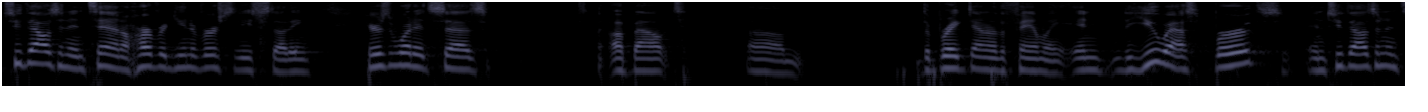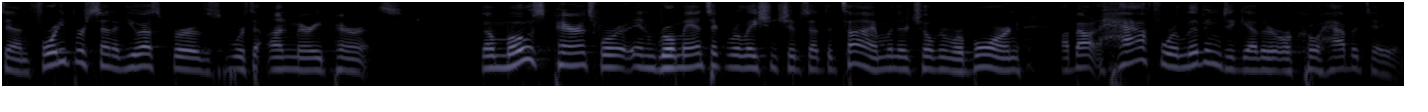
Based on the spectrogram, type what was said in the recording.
2010, a Harvard University study, here's what it says about um, the breakdown of the family. In the U.S., births in 2010, 40% of U.S. births were to unmarried parents. Though most parents were in romantic relationships at the time when their children were born, about half were living together or cohabitating.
